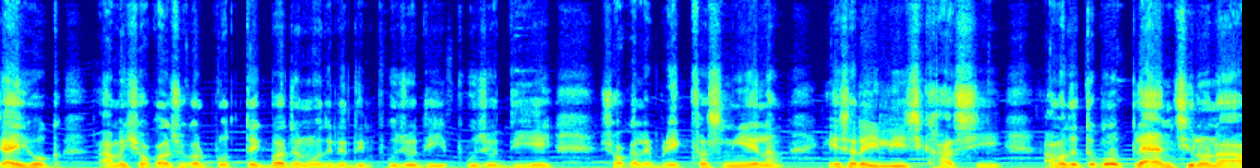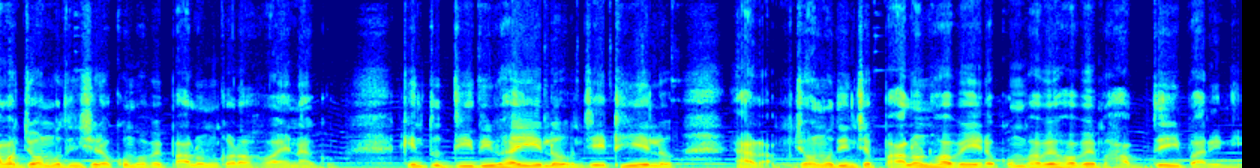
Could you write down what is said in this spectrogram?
যাই হোক, আমি সকাল সকাল প্রত্যেকবার জন্মদিনের দিন পুজো দিই, পুজো দিয়ে সকালে ব্রেকফাস্ট নিয়ে এলাম। এছাড়া ইলিশ, খাসি, আমাদের তো কোনো প্ল্যান ছিল না। আমার জন্মদিন সেরকমভাবে পালন করা হয় না গো। কিন্তু দিদি ভাই এলো, জেঠি এলো, আর জন্মদিন যে পালন হবে, এরকমভাবে হবে ভাবতেই পারিনি।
